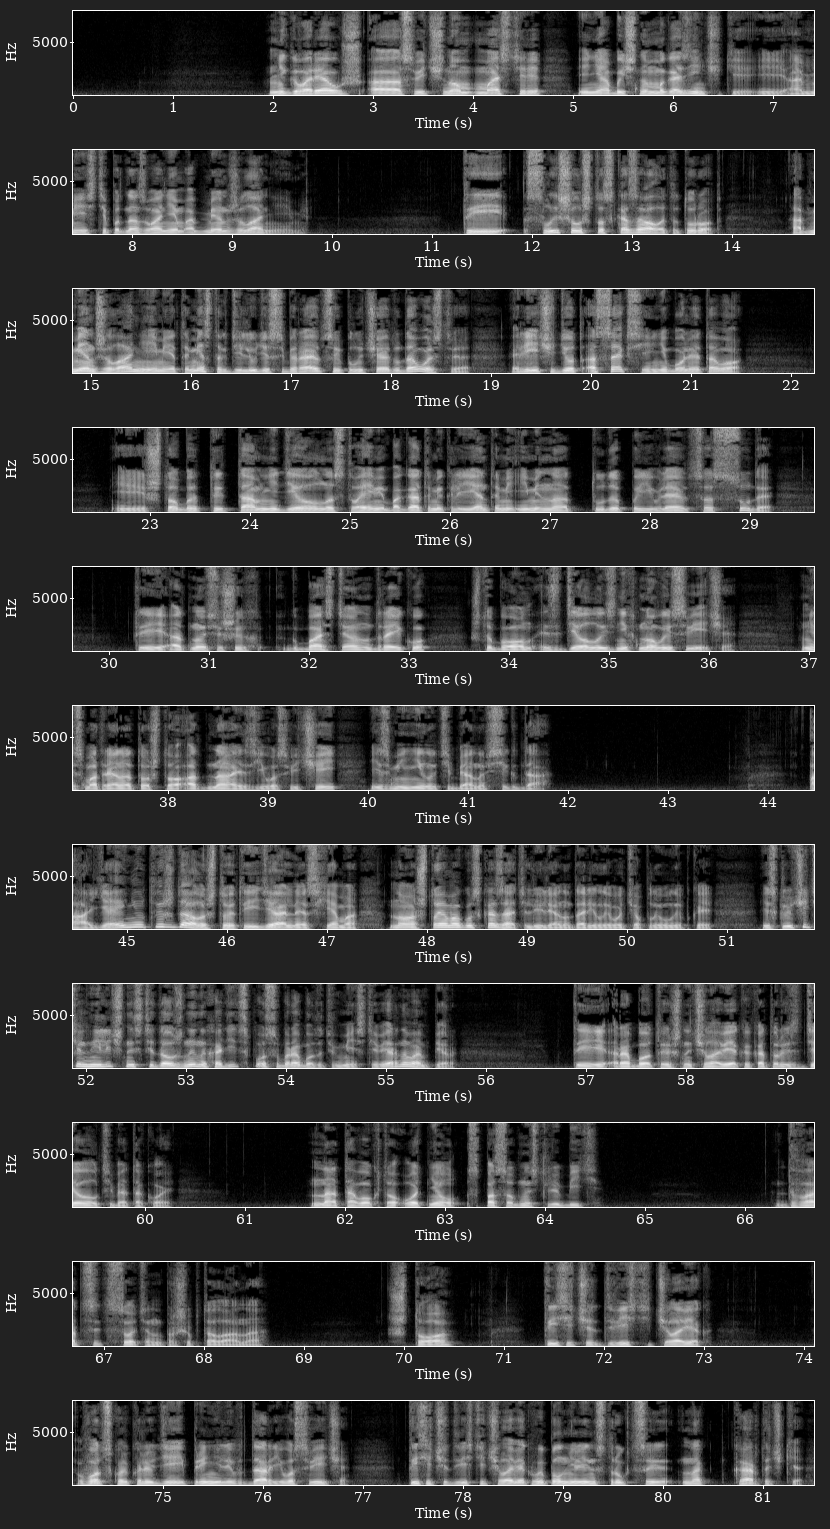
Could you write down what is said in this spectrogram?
не говоря уж о свечном мастере и необычном магазинчике, и о месте под названием «Обмен желаниями». «Ты слышал, что сказал этот урод? Обмен желаниями — это место, где люди собираются и получают удовольствие. Речь идет о сексе, не более того. И что бы ты там ни делала с твоими богатыми клиентами, именно оттуда появляются суды. Ты относишь их к Бастиану Дрейку, чтобы он сделал из них новые свечи, несмотря на то, что одна из его свечей изменила тебя навсегда. А я и не утверждала, что это идеальная схема, но что я могу сказать, Лилиан одарила его теплой улыбкой. Исключительные личности должны находить способы работать вместе, верно, вампир? Ты работаешь на человека, который сделал тебя такой на того, кто отнял способность любить. «Двадцать сотен», — прошептала она. «Что? Тысяча двести человек. Вот сколько людей приняли в дар его свечи. Тысяча двести человек выполнили инструкции на карточке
